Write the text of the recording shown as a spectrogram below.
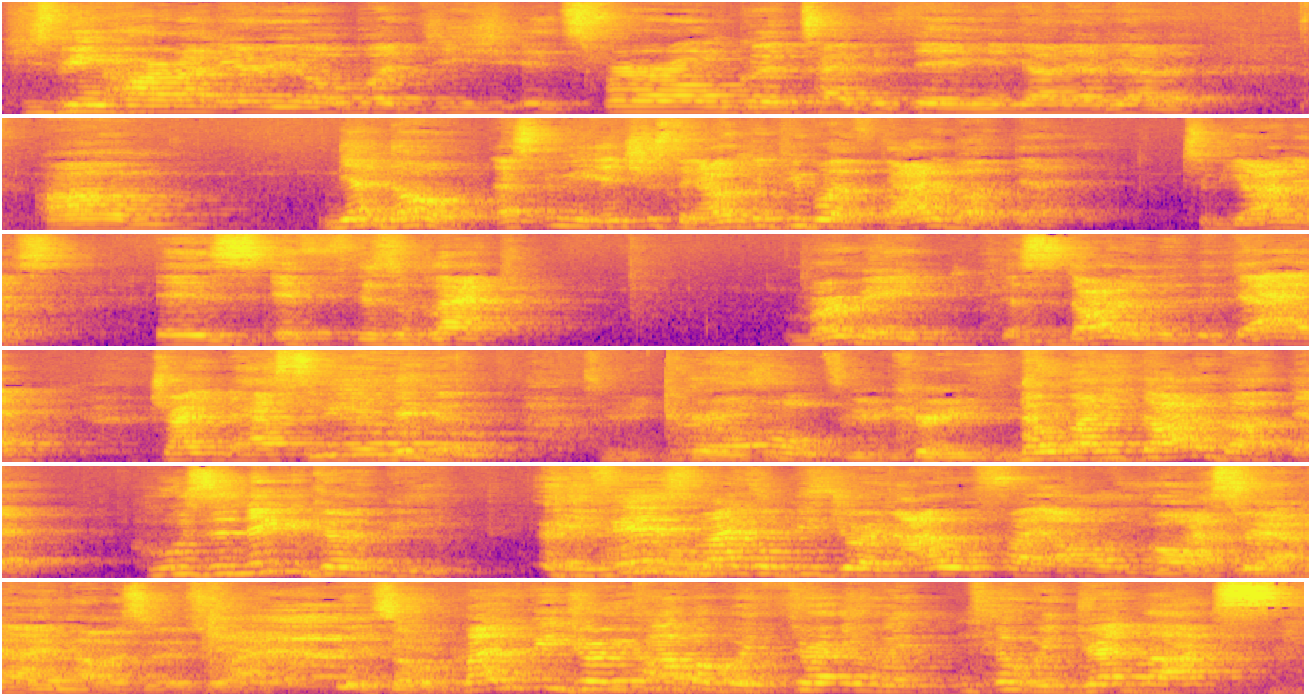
he's being hard on Ariel, but he, it's for her own good type of thing, and yada yada yada. Um, yeah, no, that's gonna be interesting. I don't think people have thought about that. To be honest, is if there's a black mermaid that's the daughter, the, the dad Triton has to be a nigga. It's gonna be crazy. It's gonna be crazy. Nobody thought about that. Who's the nigga gonna be? If it is Michael B. Jordan, I will fight all of you. Oh, I swear yeah. to God. No, it's, it's right. It's over. Michael B. Jordan pop up with threat with with dreadlocks.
